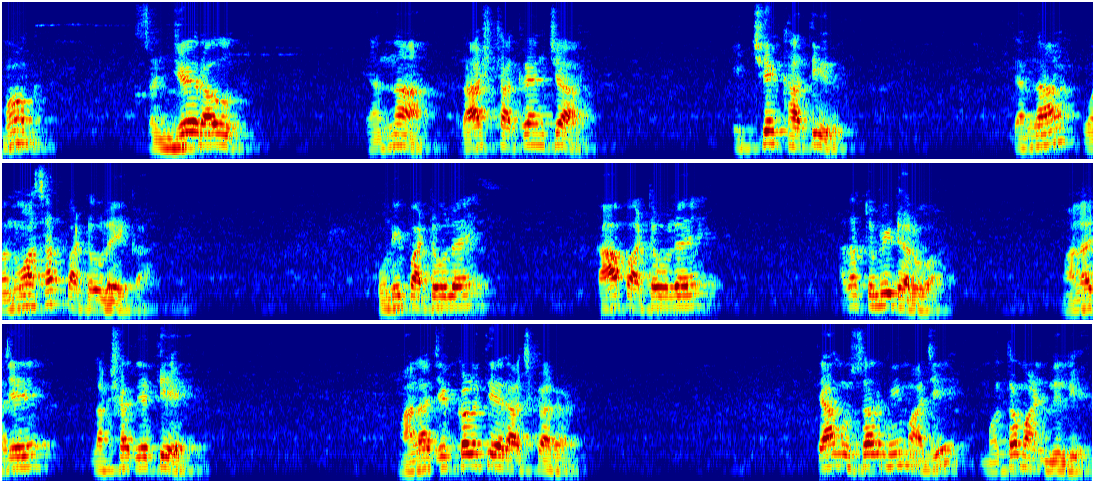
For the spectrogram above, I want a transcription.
मग संजय राऊत यांना राज ठाकरेंच्या इच्छेखातीर त्यांना वनवासात पाठवलं आहे का? कोणी पाठवलं आहे का पाठवलं आहे आता तुम्ही ठरवा. मला जे लक्षात येते मला जे कळते राजकारण त्यानुसार मी माझी मतं मांडलेली आहेत.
